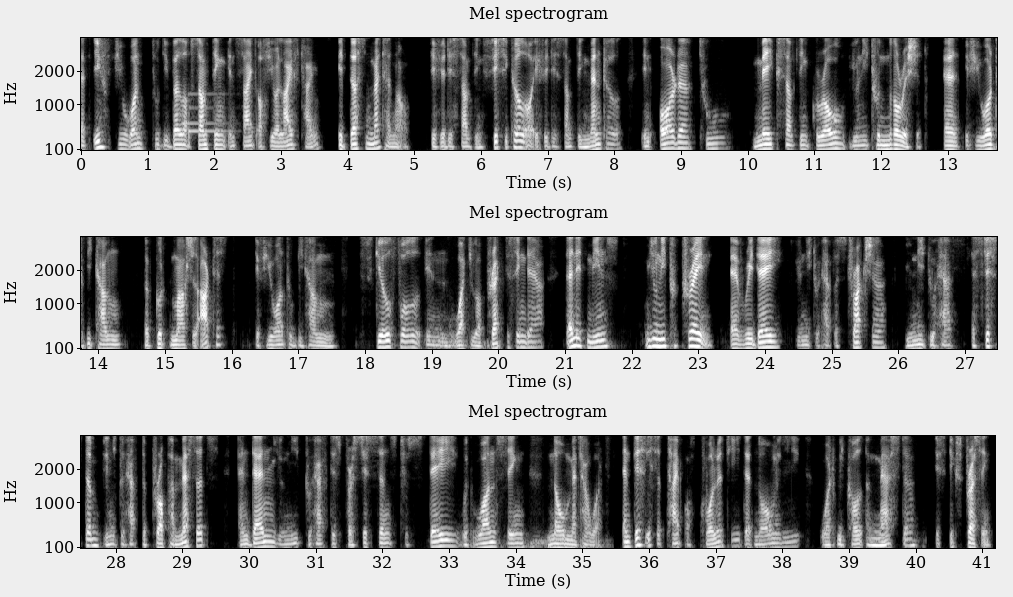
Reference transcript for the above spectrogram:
that if you want to develop something inside of your lifetime, it doesn't matter now if it is something physical or if it is something mental. In order to make something grow, you need to nourish it. And if you want to become a good martial artist, if you want to become skillful in what you are practicing there, then it means you need to train every day. You need to have a structure. You need to have a system. You need to have the proper methods. And then you need to have this persistence to stay with one thing no matter what. And this is the type of quality that normally what we call a master is expressing.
